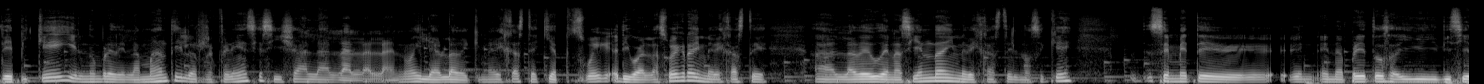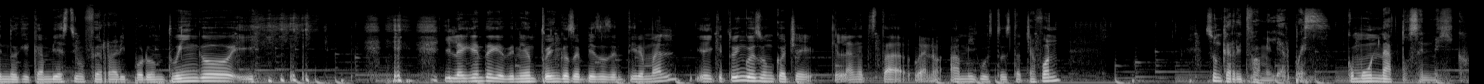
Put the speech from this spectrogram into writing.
de Piqué y el nombre del amante y las referencias y ya la la la la, ¿no? Y le habla de que me dejaste aquí a tu suegra, digo a la suegra y me dejaste a la deuda en Hacienda y me dejaste el no sé qué. Se mete en, en aprietos ahí diciendo que cambiaste un Ferrari por un Twingo y y la gente que tenía un Twingo se empieza a sentir mal. Y que Twingo es un coche que la neta está, bueno, a mi gusto está chafón. Es un carrito familiar, pues, como un Atos en México.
